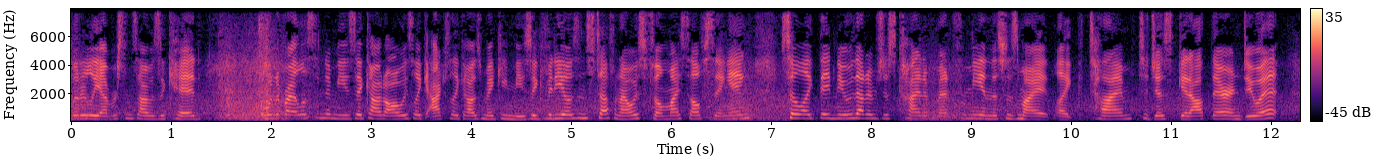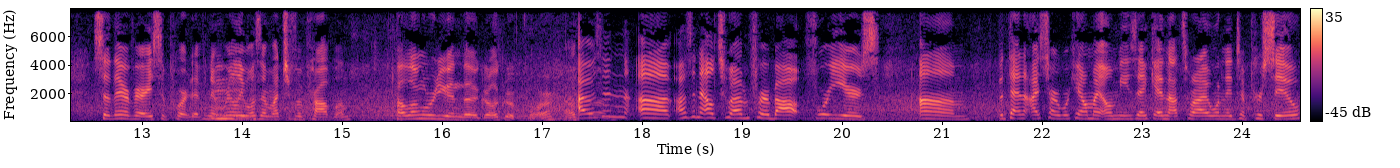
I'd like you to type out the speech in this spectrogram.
literally ever since I was a kid. Whenever I listened to music, I would always like act like I was making music videos and stuff, and I always film myself singing. So like they knew that it was just kind of meant for me, and this was my like time to just get out there and do it. So they're very supportive, and it really wasn't much of a problem. How long were you in the girl group for? I was in um, I was in L2M for about four years, um, but then I started working on my own music, and that's what I wanted to pursue.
